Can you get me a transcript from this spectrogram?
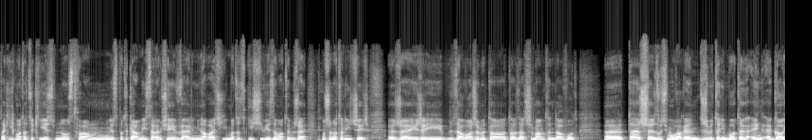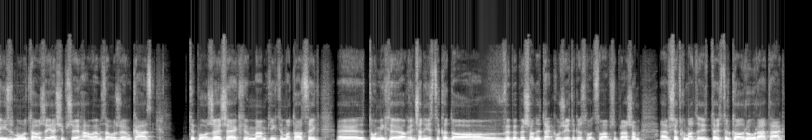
Takich motocykli jest mnóstwo. Mm, Spotykamy i staram się je wyeliminować i motocykliści wiedzą o tym, że muszą na to liczyć, że jeżeli zauważymy, to, to zatrzymamy ten dowód. E, Też zwróćmy uwagę, żeby to nie było tego e- egoizmu, to, że ja się przyjechałem, założyłem kask, typu orzeszek, mam piękny motocykl, e, tłumik ograniczony jest tylko do wybebeszony, tak, użyję tego sło- słowa, przepraszam, w środku ma, to jest tylko rura, tak,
